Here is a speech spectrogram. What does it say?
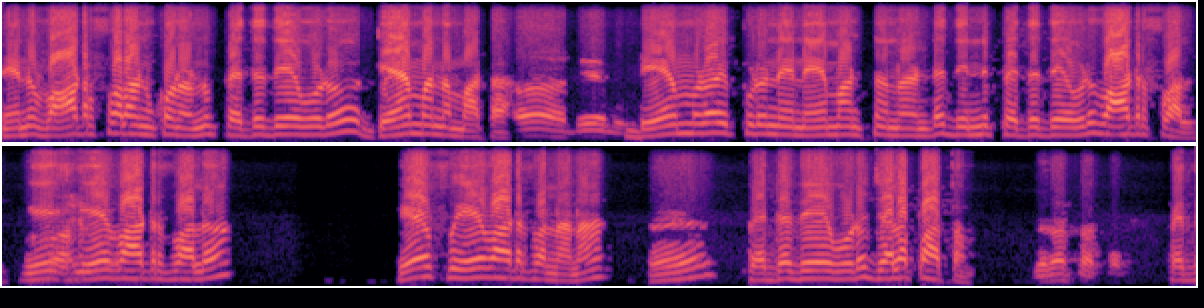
నేను వాటర్ ఫాల్ అనుకున్నాను. పెద్ద దేవుడు డ్యామ్ అన్నమాట. డ్యామ్లో ఇప్పుడు నేను ఏమంటున్నాను అంటే దీన్ని పెద్ద దేవుడు వాటర్ ఫాల్ ఏ ఏ వాటర్ ఫాల్ ఏ ఏ వాటర్ ఫాల్ అన్నా పెద్ద దేవుడు జలపాతం. పెద్ద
